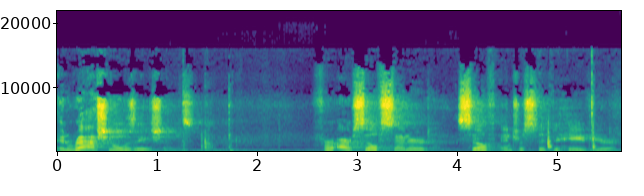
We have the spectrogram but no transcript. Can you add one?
and rationalizations for our self centered, self interested behavior.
